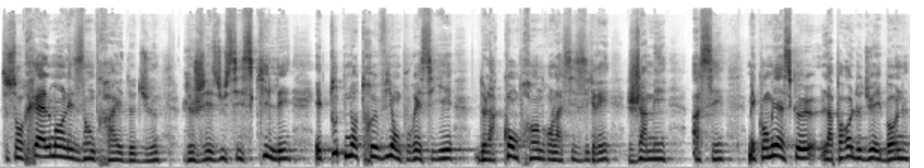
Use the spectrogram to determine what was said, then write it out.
Ce sont réellement les entrailles de Dieu, de Jésus, c'est ce qu'il est. Et toute notre vie, on pourrait essayer de la comprendre, on la saisirait jamais assez. Mais combien est-ce que la parole de Dieu est bonne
